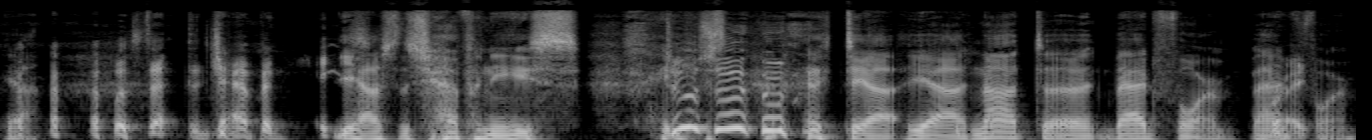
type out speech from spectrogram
Yeah. Was that the Japanese? Yeah, it's the Japanese. Too soon. yeah, yeah, not uh, bad form, bad Right. form.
